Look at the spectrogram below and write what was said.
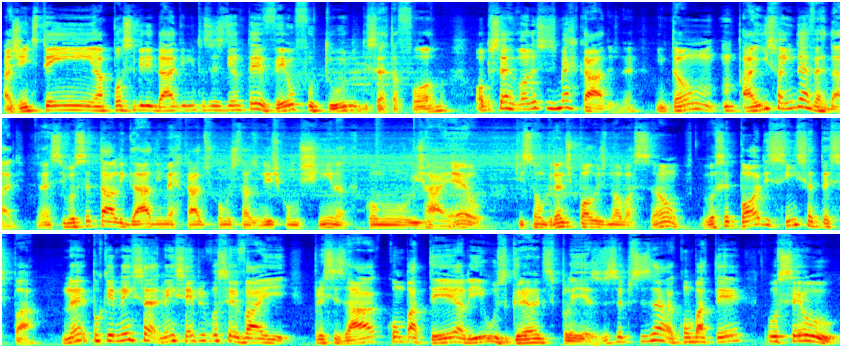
a gente tem a possibilidade muitas vezes de antever o futuro, de certa forma, observando esses mercados, né? Então, isso ainda é verdade, né? Se você está ligado em mercados como Estados Unidos, como China, como Israel, que são grandes polos de inovação, você pode sim se antecipar. Né? Porque nem, nem sempre você vai precisar combater ali os grandes players. Você precisa combater o seu,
